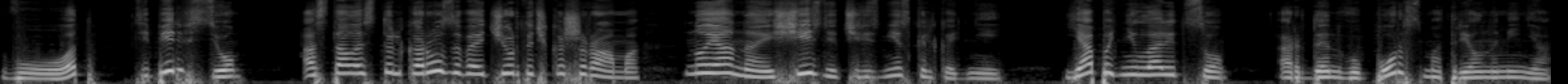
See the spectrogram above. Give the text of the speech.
Вот, теперь все. Осталась только розовая черточка шрама, но и она исчезнет через несколько дней. Я подняла лицо. Арден в упор смотрел на меня.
